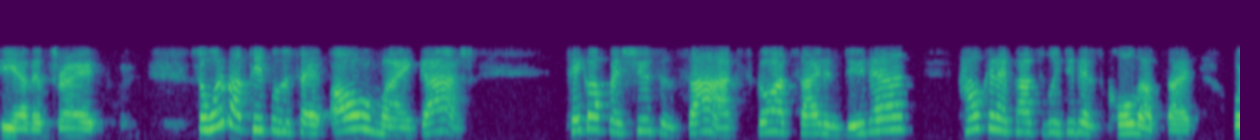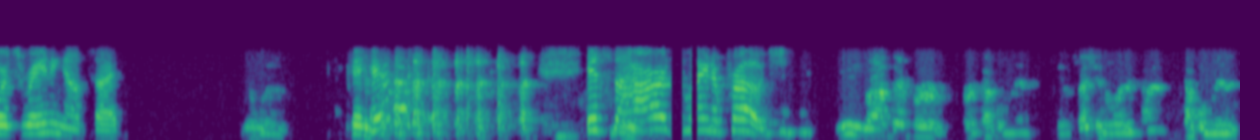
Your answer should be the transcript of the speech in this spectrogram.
Yeah, that's right. So what about people who say, "Oh my gosh, take off my shoes and socks, go outside and do that"? How can I possibly do that? It's cold outside or it's raining outside. You'll win. it's the hard line approach. You can go out there for, for a couple minutes, you know, especially in the wintertime, a couple minutes.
